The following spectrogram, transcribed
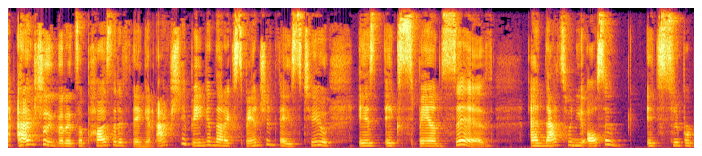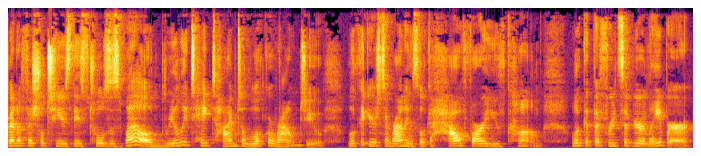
actually that it's a positive thing, and actually being in that expansion phase too is expansive. And that's when you also it's super beneficial to use these tools as well really take time to look around you. Look at your surroundings, look at how far you've come. Look at the fruits of your labor.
